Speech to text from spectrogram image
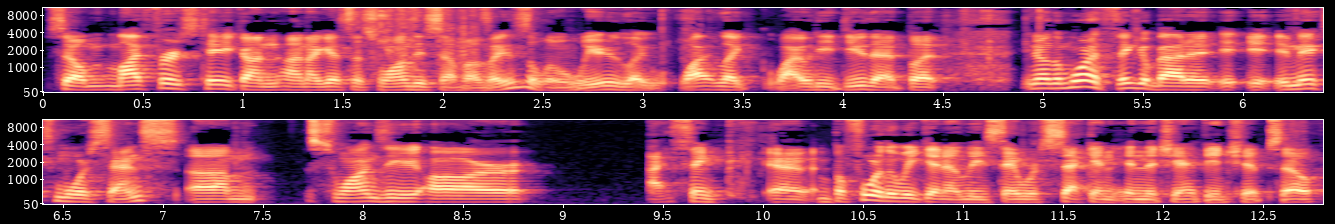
so my first take on, on I guess the Swansea stuff, I was like, "This is a little weird. Like, why? Like, why would he do that?" But you know, the more I think about it, it, it makes more sense. Um, Swansea are I think uh, before the weekend, at least, they were second in the championship. So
